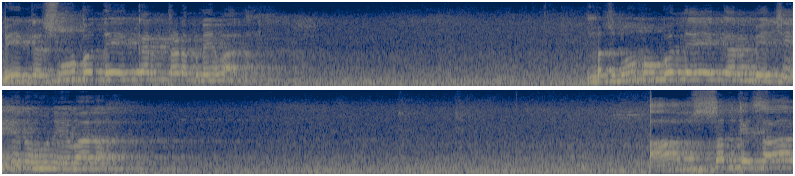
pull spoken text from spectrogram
बेकसों को देखकर तड़पने वाला, मजलूमों को देखकर बेचैन होने वाला आप सबके साथ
